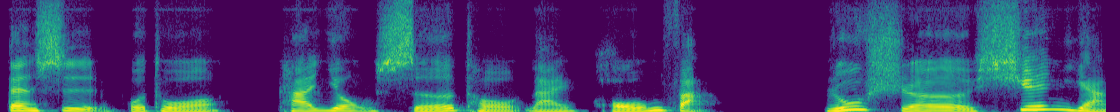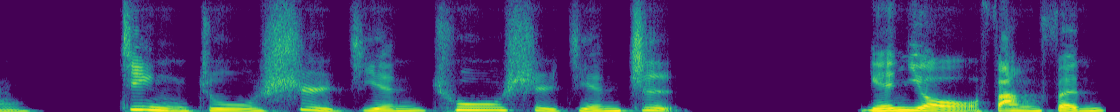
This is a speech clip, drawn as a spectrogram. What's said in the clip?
但是佛陀他用舌头来弘法。如舌宣扬，尽诸世间出世间智，言有方分，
